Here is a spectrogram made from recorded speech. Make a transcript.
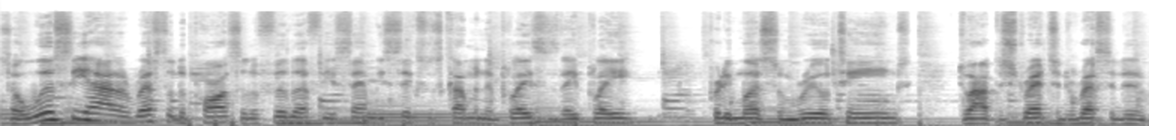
So we'll see how the rest of the parts of the Philadelphia 76ers come into place as they play pretty much some real teams throughout the stretch of the rest of the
